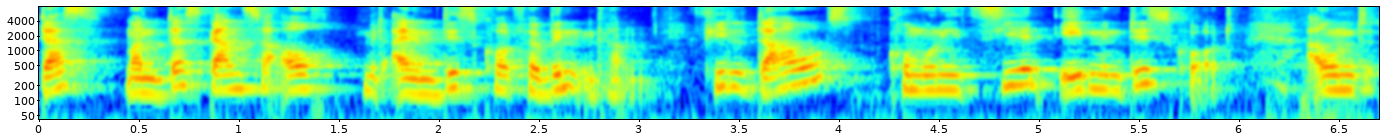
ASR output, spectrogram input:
dass man das Ganze auch mit einem Discord verbinden kann. Viele DAOs kommunizieren eben in Discord. Und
